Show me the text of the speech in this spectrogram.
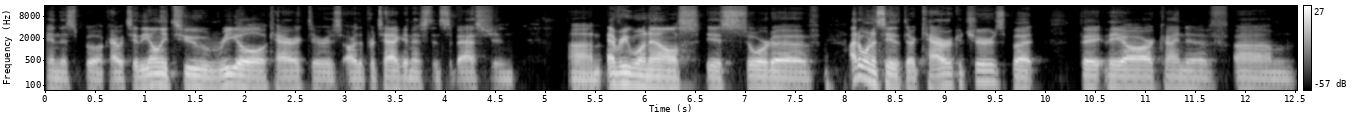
in this book. I would say the only two real characters are the protagonist and sebastian. Um, everyone else is sort of i don't want to say that they're caricatures but they they are kind of um,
